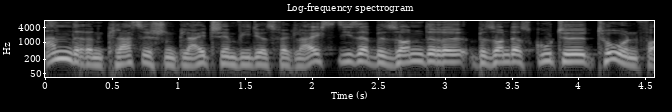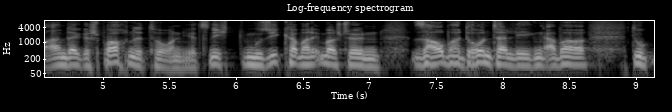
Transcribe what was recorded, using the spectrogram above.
anderen klassischen Gleitschirm-Videos vergleicht, dieser besondere, besonders gute Ton, vor allem der gesprochene Ton. Jetzt nicht, Musik kann man immer schön sauber drunter legen, aber du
